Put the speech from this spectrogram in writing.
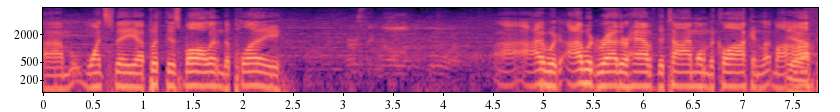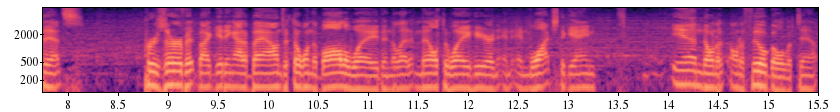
Um, once they uh, put this ball into play, I I would I would rather have the time on the clock and let my Yeah. offense preserve it by getting out of bounds or throwing the ball away than to let it melt away here and, and, and watch the game end on a, on a field goal attempt.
